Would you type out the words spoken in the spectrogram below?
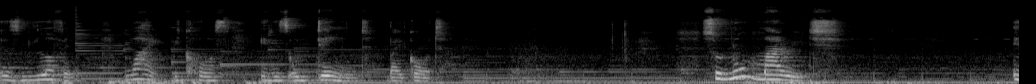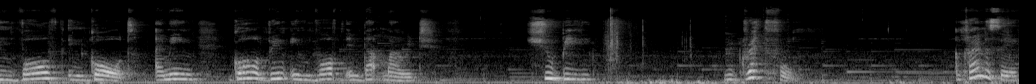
is loving. Why? Because it is ordained by God. So, no marriage involved in God, I mean, God being involved in that marriage, should be regretful. I'm trying to say,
